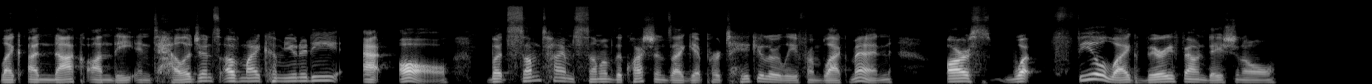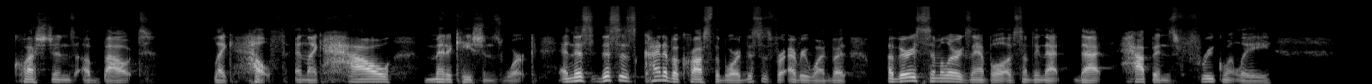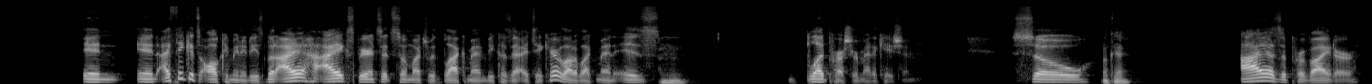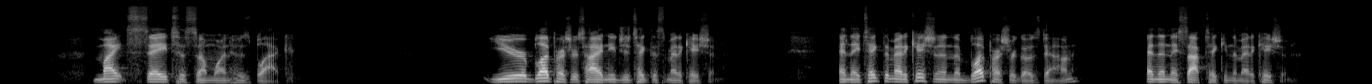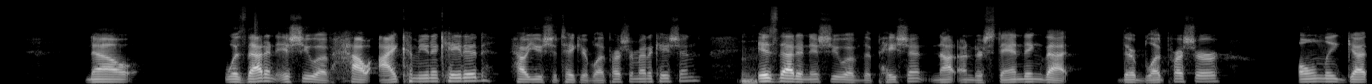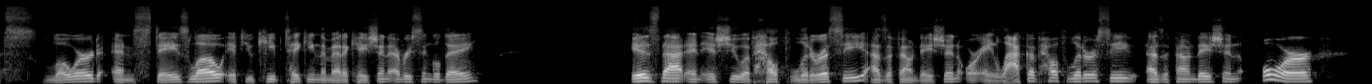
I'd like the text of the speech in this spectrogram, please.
like a knock on the intelligence of my community at all. But sometimes some of the questions I get, particularly from Black men, are what feel like very foundational questions about like health and like how medications work and this this is kind of across the board this is for everyone but a very similar example of something that that happens frequently in in I think it's all communities, but I I experience it so much with black men because I, take care of a lot of black men is mm-hmm. blood pressure medication. So okay, I as a provider might say to someone who's black, "Your blood pressure is high. I need you to take this medication." And they take the medication, and the blood pressure goes down, and then they stop taking the medication. Now, was that an issue of how I communicated how you should take your blood pressure medication? Mm. Is that an issue of the patient not understanding that their blood pressure only gets lowered and stays low if you keep taking the medication every single day? Is that an issue of health literacy as a foundation or a lack of health literacy as a foundation? Or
